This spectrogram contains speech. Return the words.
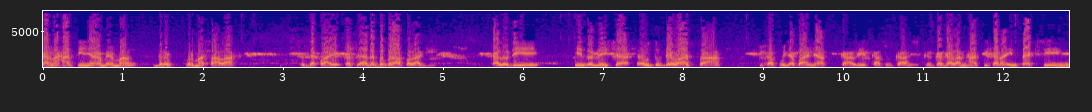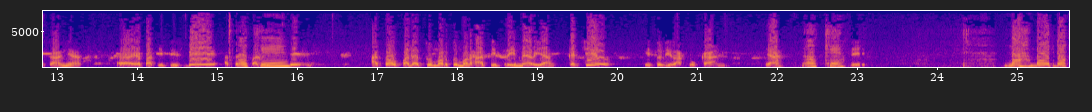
karena hatinya memang ber, bermasalah sejak lahir. Tapi ada beberapa lagi. Kalau di Indonesia eh, untuk dewasa kita punya banyak sekali kasus-kasus kegagalan hati karena infeksi misalnya eh, hepatitis B atau okay. hepatitis D atau pada tumor-tumor hati primer yang kecil itu dilakukan ya. Oke. Okay. Nah, baik dok.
